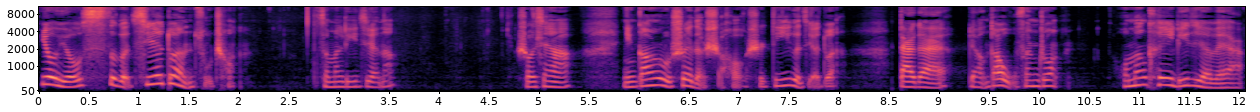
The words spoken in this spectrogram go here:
又由四个阶段组成。怎么理解呢？首先啊，你刚入睡的时候是第一个阶段，大概两到五分钟，我们可以理解为啊，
